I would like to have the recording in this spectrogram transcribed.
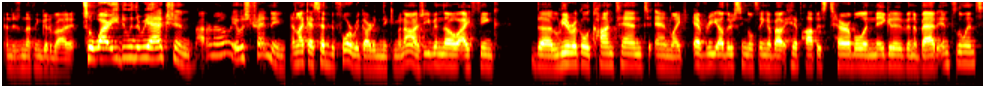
and there's nothing good about it. So why are you doing the reaction? I don't know, it was trending. And like I said before regarding Nicki Minaj, even though I think the lyrical content and like every other single thing about hip hop is terrible and negative and a bad influence,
